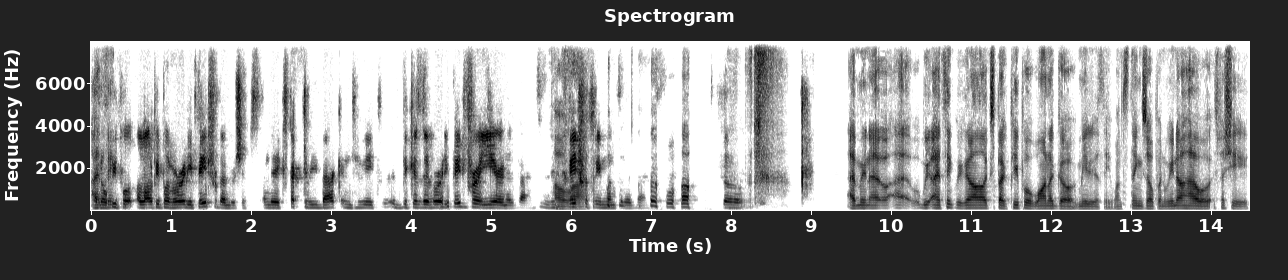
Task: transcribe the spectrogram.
I, I, know think... people. A lot of people have already paid for memberships, and they expect to be back in to weeks because they've already paid for a year in advance. They've oh, paid wow. for three months in advance. So I mean, I, I, we, I think we can all expect people want to go immediately once things open. We know how, especially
